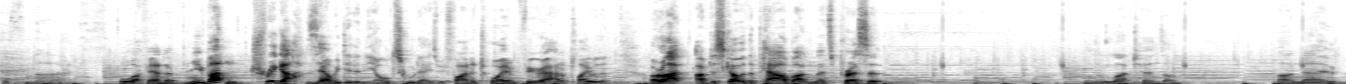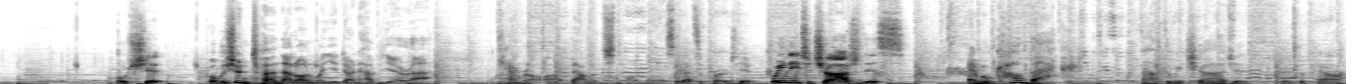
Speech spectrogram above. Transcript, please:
That's nice. Oh, I found a new button, trigger. This is how we did in the old school days. We find a toy and figure out how to play with it. All right, I've discovered the power button. Let's press it. A little light turns on. Oh no. Oh shit. Probably shouldn't turn that on when you don't have your uh, camera uh, balanced on there. So that's a pro tip. We need to charge this and we'll come back after we charge it. There's the power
